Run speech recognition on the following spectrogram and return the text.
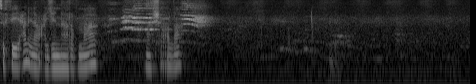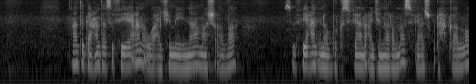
Si fiican inaan cajinaa rabnaa. Maasha allah hadda gacanta si fiican uga cajimeynaa maasha allah. Si fiican inuu burka si fiican u cajina rabnaa si fiican isku dhexgalo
